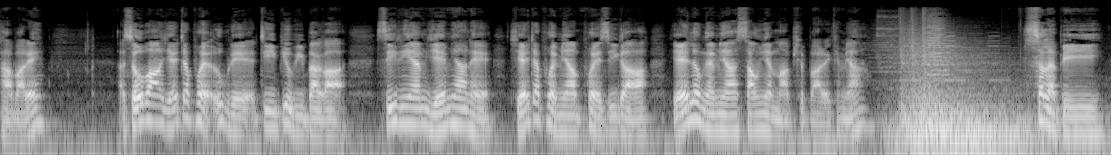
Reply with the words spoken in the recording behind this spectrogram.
ထားပါတယ်။အဆိုပါရဲတပ်ဖွဲ့ဥပဒေအတည်ပြုပြီးပါက CDM ရဲများနဲ့ရဲတပ်ဖွဲ့များဖွဲ့စည်းကရဲလုပ်ငန်းများဆောင်ရွက်မှာဖြစ်ပါတယ်ခင်ဗျာ။ဆက်လက်ပြီး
